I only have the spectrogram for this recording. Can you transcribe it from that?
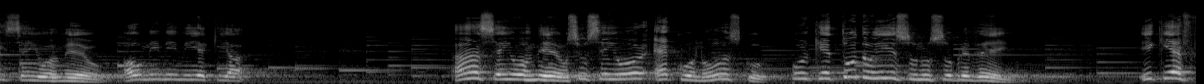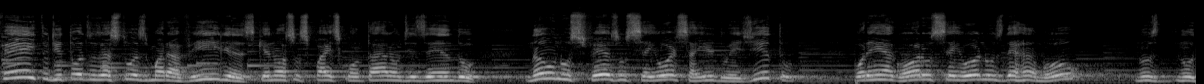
Ai, Senhor meu, olha o mimimi aqui, ó. Ah, Senhor meu, se o Senhor é conosco, porque tudo isso nos sobreveio? E que é feito de todas as tuas maravilhas que nossos pais contaram, dizendo: Não nos fez o Senhor sair do Egito? Porém, agora o Senhor nos derramou, nos, nos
